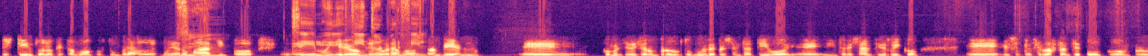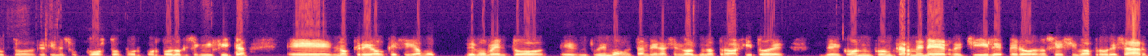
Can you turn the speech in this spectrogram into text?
distinto a lo que estamos acostumbrados, es muy aromático, sí, muy creo distinto que logramos también eh, comercializar un producto muy representativo, eh, interesante y rico. Eh, eso puede ser bastante poco, un producto que tiene sus costos por, por todo lo que significa. Eh, no creo que sigamos de momento, eh, estuvimos también haciendo algunos trabajitos de, de con, con Carmener de Chile, pero no sé si va a progresar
